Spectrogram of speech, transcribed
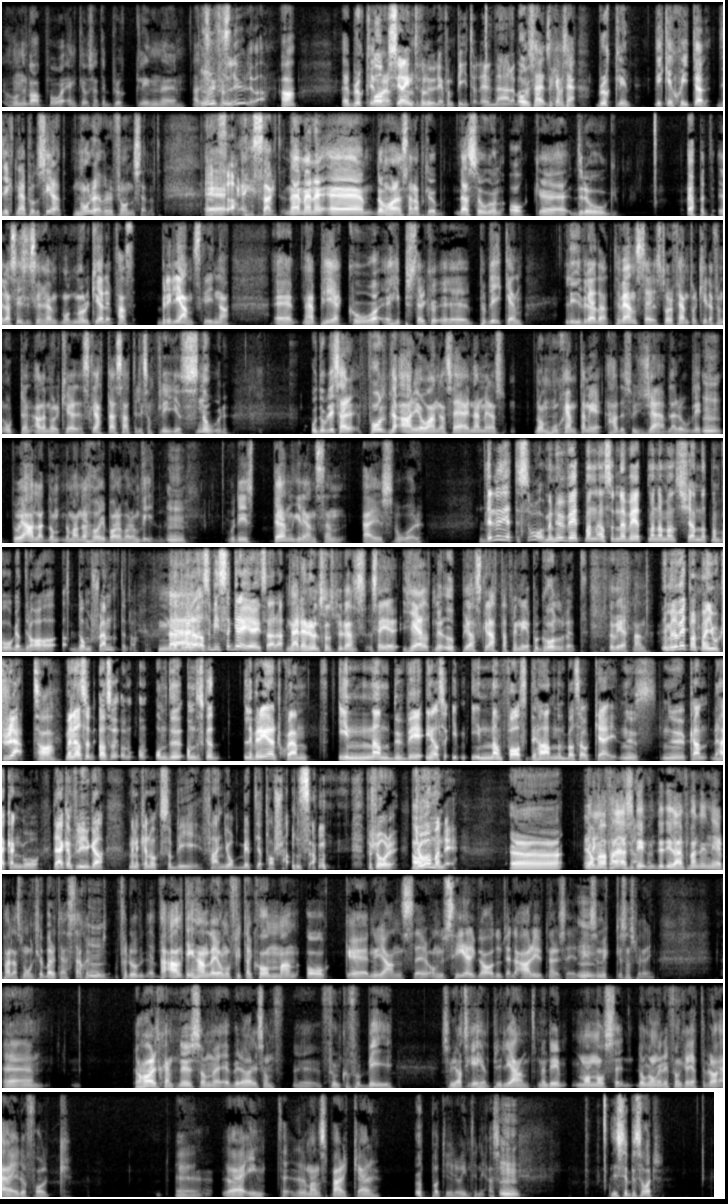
Hon var på en klubb som heter Brooklyn. Eh, Hon är från Luleå va? Ja. Eh, Brooklyn har, Obs, jag är inte från Luleå, jag är från Piteå, det är nära bara. och så, här, så kan man säga, Brooklyn, vilken skitöl, drick närproducerat, norröver ifrån istället. Eh, Exakt. exakt. Nej men eh, de har en standup-klubb, där stod hon och eh, drog öppet rasistiska skämt mot mörkhyade, fast briljant skrivna. Eh, den här PK eh, hipster-publiken, livrädda. Till vänster står det 15 killar från orten, alla mörkhyade, skrattar så att det liksom flyger snor. Och då blir så här, folk blir arga å andras vägnar medan de hon skämtar med hade så jävla roligt. Mm. Då är alla, de, de andra hör ju bara vad de vill. Mm. Och det är, just- den gränsen är ju svår. Den är jättesvår, men hur vet man, alltså när vet man när man känner att man vågar dra de skämten då? När, menar, alltså vissa grejer är ju såhär, när den rullstolsburna säger hjälp mig upp, jag har skrattat mig ner på golvet. Då vet man. ja, men då vet man att man gjort rätt. Ja. Men alltså, alltså om, om- du, om du ska leverera ett skämt innan du vet, alltså innan facit i hand och du bara säger okej, nu, s- nu kan, det här kan gå, det här kan flyga, men det kan också bli fan jobbigt, jag tar chansen. Förstår du? Ja. Gör man det? Uh, ja men att alltså, det det, det, det är därför man är nere på alla småklubbar och testar skit. Mm. För, då, för allting handlar ju om att flytta komman och eh, nyanser, om du ser glad ut eller arg ut när du säger det. Det Mm. är så mycket som spelar in. Eh, jag har ett skämt nu som eh, berör liksom, uh, funkofobi, som jag tycker är helt briljant. Men det, man måste, de gånger det funkar jättebra är ju då folk, uh, då, är inte, då man sparkar uppåt i det och inte ner. Alltså, Mm. Det är supersvårt.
